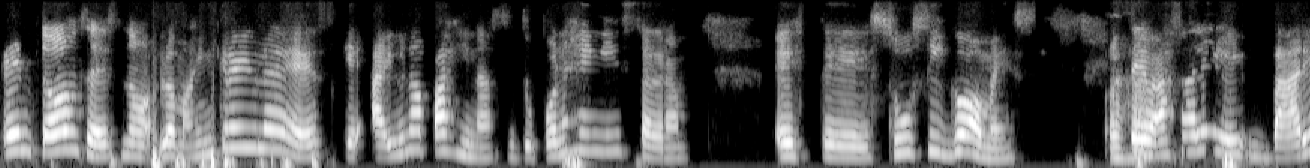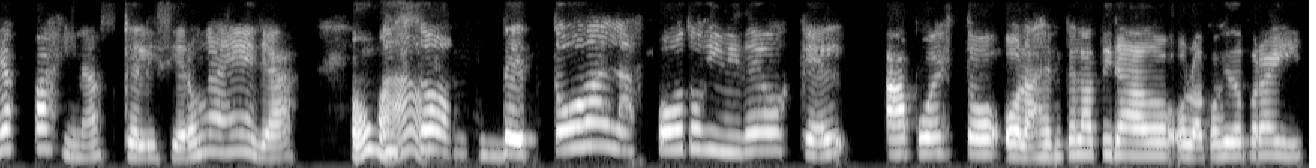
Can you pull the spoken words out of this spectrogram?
Entonces, no, lo más increíble es que hay una página, si tú pones en Instagram, este, Susi Gómez, te va a salir varias páginas que le hicieron a ella Oh, y wow. son de todas las fotos y videos que él ha puesto o la gente la ha tirado o lo ha cogido por ahí,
